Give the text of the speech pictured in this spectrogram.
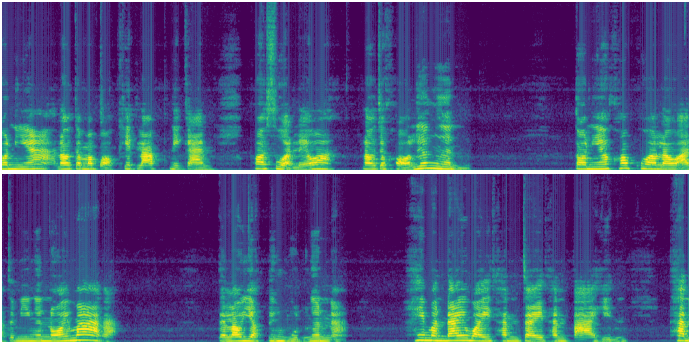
วันนี้เราจะมาบอกเคล็ดลับในการพอสวดแล้วอะเราจะขอเรื่องเงิน ตอนนี้ครอบครัวเราอาจจะมีเงินน้อยมากอะ แต่เราอยากดึงดูดเงินน่ะ ให้มันได้ไวทันใจทันตาเห็นทัน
